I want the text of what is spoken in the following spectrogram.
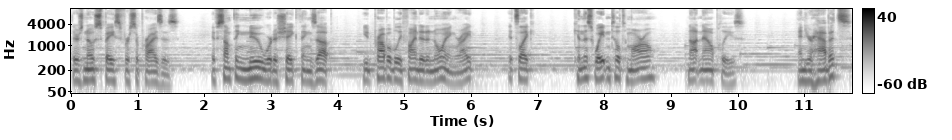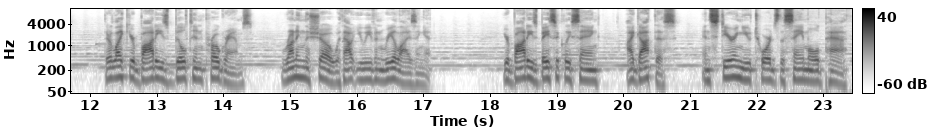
there's no space for surprises. If something new were to shake things up, you'd probably find it annoying, right? It's like, can this wait until tomorrow? Not now, please. And your habits? They're like your body's built-in programs, running the show without you even realizing it. Your body's basically saying, I got this, and steering you towards the same old path.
